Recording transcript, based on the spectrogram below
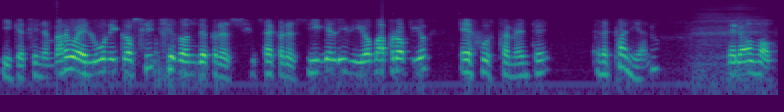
que sin embargo el único sitio donde se persigue el idioma propio es justamente en España, ¿no? Pero ojo,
